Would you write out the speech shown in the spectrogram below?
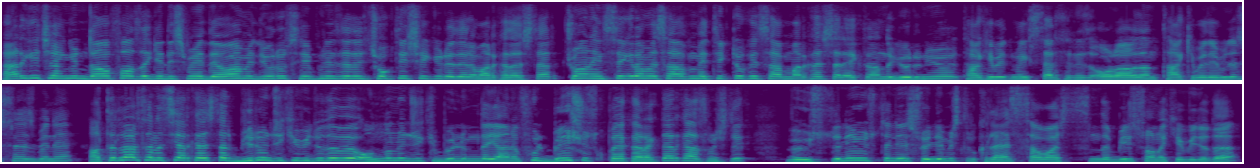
Her geçen gün daha fazla gelişmeye devam ediyoruz. Hepinize de çok teşekkür ederim arkadaşlar. Şu an Instagram hesabım ve TikTok hesabım arkadaşlar ekranda görünüyor. Takip etmek isterseniz oralardan takip edebilirsiniz beni. Hatırlarsanız ki arkadaşlar bir önceki videoda ve ondan önceki bölümde yani full 500 kupaya karakter kasmıştık. Ve üsteliğe üsteliğe söylemiştim Clans Savaşçısı'nda bir sonraki videoda.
